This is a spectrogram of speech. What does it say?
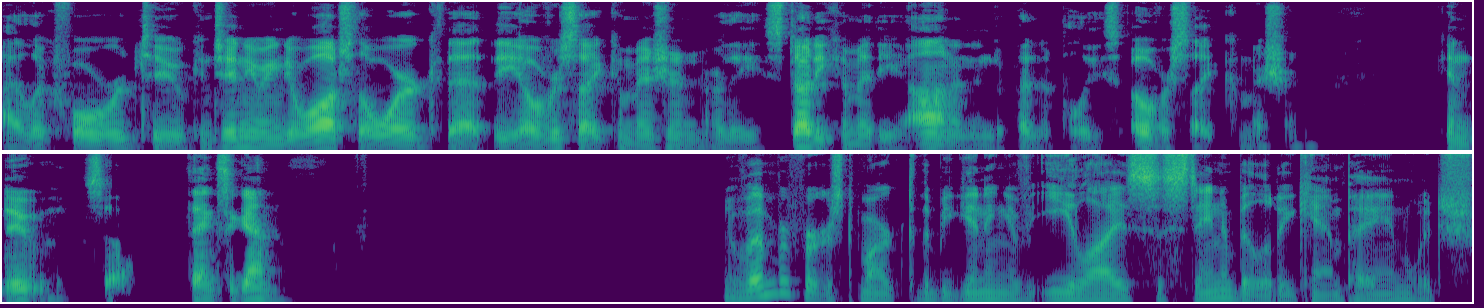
I look forward to continuing to watch the work that the Oversight Commission or the Study Committee on an Independent Police Oversight Commission can do. So, thanks again. November 1st marked the beginning of ELi's sustainability campaign, which,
